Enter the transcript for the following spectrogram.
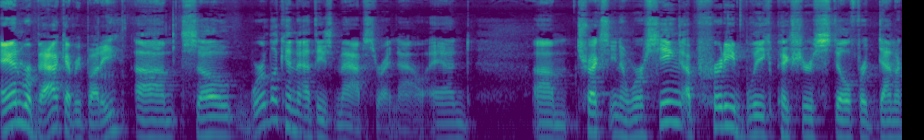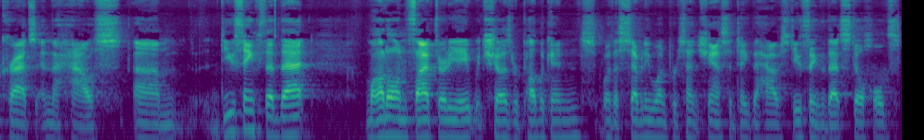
And we're back, everybody. Um, so we're looking at these maps right now, and um, Trex, you know, we're seeing a pretty bleak picture still for Democrats in the House. Um, do you think that that model on 538, which shows Republicans with a 71% chance to take the House, do you think that that still holds?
